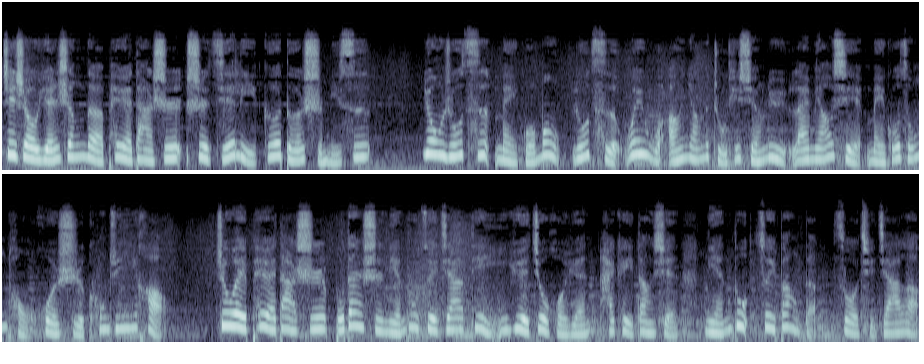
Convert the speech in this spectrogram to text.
这首原声的配乐大师是杰里·戈德史密斯，用如此美国梦、如此威武昂扬的主题旋律来描写美国总统或是空军一号。这位配乐大师不但是年度最佳电影音乐救火员，还可以当选年度最棒的作曲家了。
